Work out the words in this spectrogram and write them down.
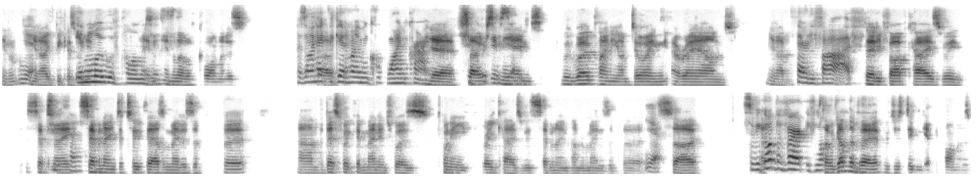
in, Yeah. you know, because In lieu of kilometres. in lieu of kilometres. Because I had to get home and cook wine crane. Yeah. So in the end, we were planning on doing around, you know, 35. 35 k's with 17, 17 to 2,000 metres of vert. Um, the best we could manage was 23 k's with 1,700 metres of vert. Yeah. So So we got the vert, if not So we got the vert, we just didn't get the kilometres.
